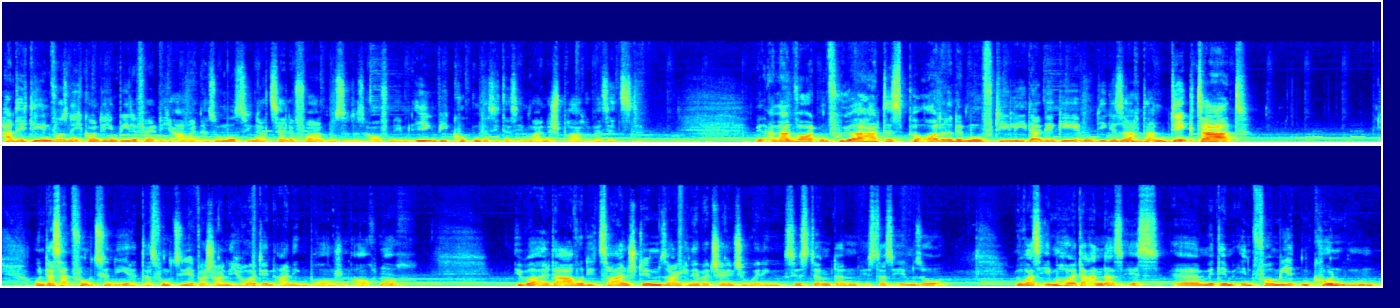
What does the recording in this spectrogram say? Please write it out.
Hatte ich die Infos nicht, konnte ich in Bielefeld nicht arbeiten. Also musste ich nach Celle fahren, musste das aufnehmen, irgendwie gucken, dass ich das in meine Sprache übersetzte. Mit anderen Worten, früher hat es per Ordre de Mufti Lieder gegeben, die gesagt haben, Diktat. Und das hat funktioniert. Das funktioniert wahrscheinlich heute in einigen Branchen auch noch. Überall da, wo die Zahlen stimmen, sage ich never change a winning system, dann ist das eben so. Nur was eben heute anders ist, äh, mit dem informierten Kunden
